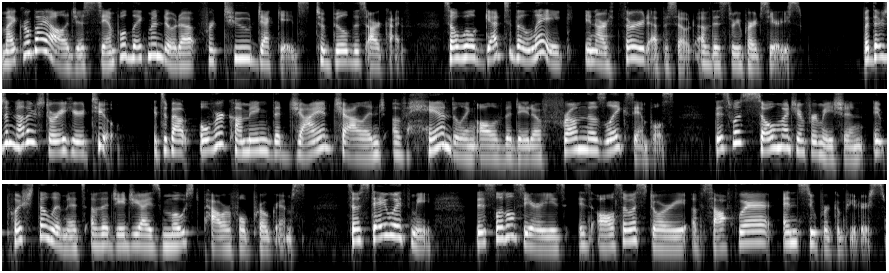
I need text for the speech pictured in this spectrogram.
microbiologists sampled Lake Mendota for two decades to build this archive. So we'll get to the lake in our third episode of this three part series. But there's another story here too. It's about overcoming the giant challenge of handling all of the data from those lake samples. This was so much information, it pushed the limits of the JGI's most powerful programs. So stay with me. This little series is also a story of software and supercomputers.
